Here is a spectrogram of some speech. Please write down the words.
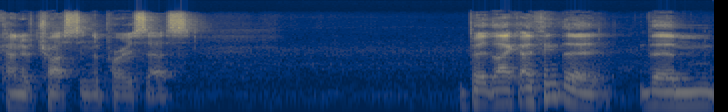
kind of trust in the process but like i think the the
